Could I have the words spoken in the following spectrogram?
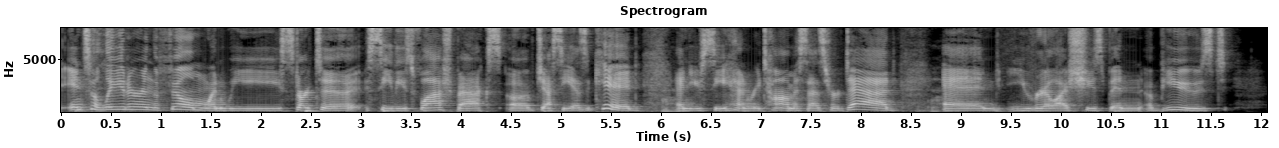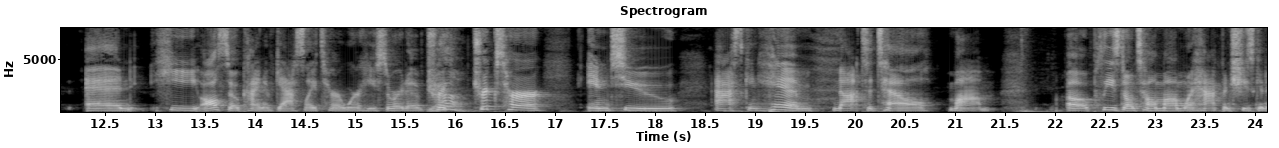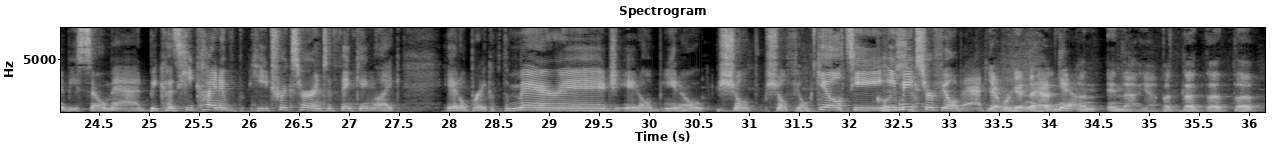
into later in the film when we start to see these flashbacks of Jesse as a kid and you see Henry Thomas as her dad and you realize she's been abused and he also kind of gaslights her where he sort of trick, Yeah. tricks her into asking him not to tell mom oh please don't tell mom what happened she's going to be so mad because he kind of he tricks her into thinking like it'll break up the marriage it'll you know she'll she'll feel guilty he makes her feel bad Yeah, we're getting ahead Yeah. in, in that. Yeah, but the the the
